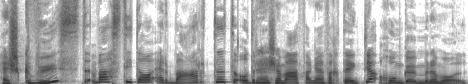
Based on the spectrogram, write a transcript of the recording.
Hast du gewusst, was dich da erwartet? Oder hast du am Anfang einfach gedacht, ja, komm, gehen wir mal?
